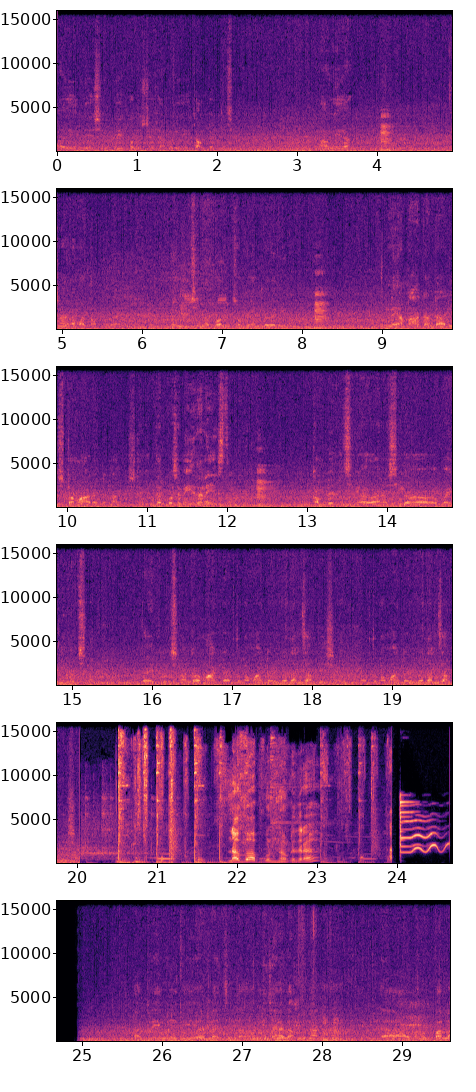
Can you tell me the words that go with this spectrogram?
అది ఏం చేసింది పోలీస్ స్టేషన్ పోయి కంప్లైంట్ ఇచ్చింది నా మీద హ్మ్, ఆయన మా తమ్ముడు ఆయన. నేను చిన్నప్పటి నుంచి ఒక ఇంట్లో పెరిగిన హ్మ్, నేను నాకంటే ఆడి ఇష్టం ఆడంటే నాకు ఇష్టం ఇద్దరి కోసం ఏదైనా చేస్తాను హ్మ్. కంప్లైంట్ ఇచ్చింది కదా అనేసి ఇక బయటికి వచ్చినాం బయటికి వచ్చినాక మాట్లాడుతున్నా మాట్లాడినా దాన్ని చంపేసాం మాట్లాడుతున్నా మాట్లాడినా దాన్ని చంపేసాం నవ్వు ఆపుకుంటున్నావు కదరా? నా ప్రేమనికి అట్లయితుందా? నిజంగా చంపినాను ఈ బిడ్డ మన ఉప్పల్ల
